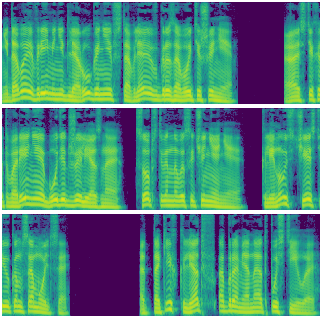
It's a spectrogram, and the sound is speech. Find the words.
Не давая времени для ругани, вставляю в грозовой тишине. А стихотворение будет железное, собственного сочинения, клянусь честью комсомольца. От таких клятв Абрамяна отпустила.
